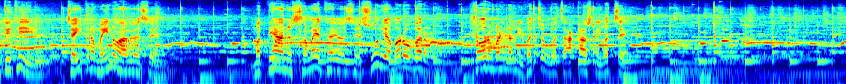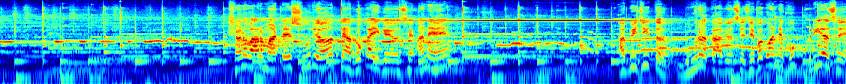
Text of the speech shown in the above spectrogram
રામ તિથિ ચૈત્ર મહિનો આવ્યો છે. મધ્યાહન સમય થયો છે. સૂર્ય બરોબર સૌરમંડળની વચ્ચો વચ્ચે આકાશની વચ્ચે. ક્ષણવાર માટે સૂર્ય ત્યાં રોકાઈ ગયો છે અને અભિજીત મુહૂર્ત આવ્યો છે, જે ભગવાનને ખૂબ પ્રિય છે.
